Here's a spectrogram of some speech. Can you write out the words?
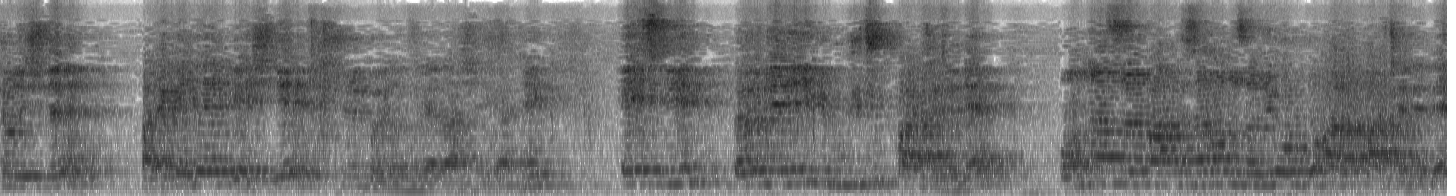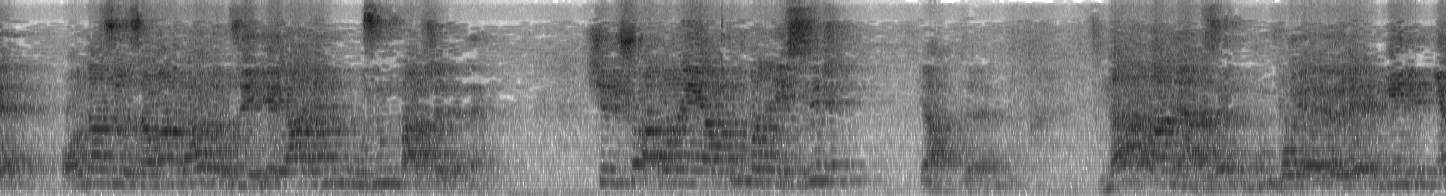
çalıştı. Harekete geçti. Şunu koyalım buraya daha şey gelecek. S1 önce dedi ki bu küçük parça dedi. Ondan sonra baktı zaman uzanıyor bu ara parça dedi. Ondan sonra zaman daha da uzayınca ya dedim uzun parça dedi. Şimdi şu atlamayı yaptım bana S1 yaptı. Ne yapmam lazım? Bu boya göre bir ya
